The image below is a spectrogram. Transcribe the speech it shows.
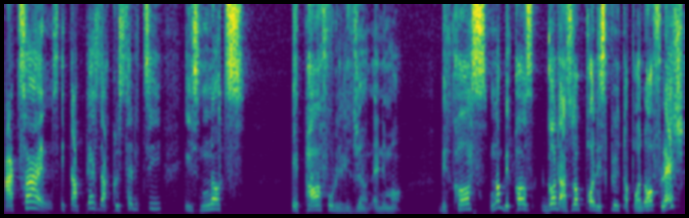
at times, it appears that Christianity is not a powerful religion anymore. Because, not because God has not poured the Spirit upon all flesh,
